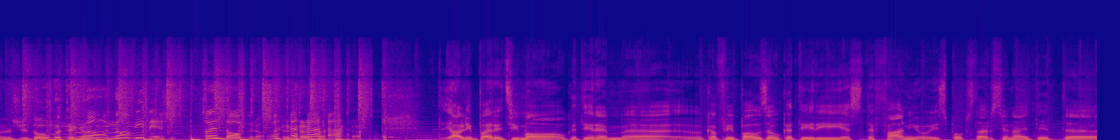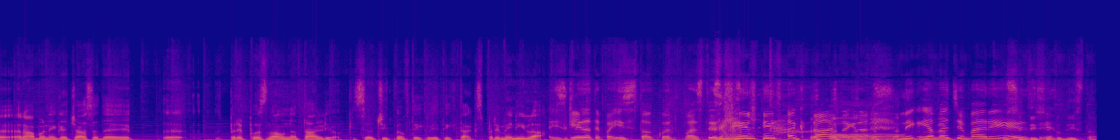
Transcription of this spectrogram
Eh, Že dolgo tega. No, no, vidiš, to je dobro. Ali pa recimo v katerem uh, kafe pauza, v kateri je Stefanijo iz Popstars United uh, rabo nekaj časa, da je uh, prepoznal Natalijo, ki se je očitno v teh letih tako spremenila. Izgledate pa isto, kot pa ste izgledali takrat. tako da nek- Ja, pa če pa res. Ti si tudi ista.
